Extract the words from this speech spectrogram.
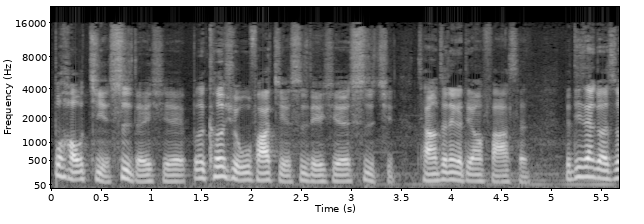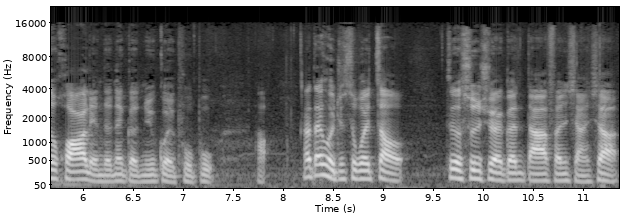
不好解释的一些，不是科学无法解释的一些事情，常常在那个地方发生。那第三个是花莲的那个女鬼瀑布。好，那待会就是会照这个顺序来跟大家分享一下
